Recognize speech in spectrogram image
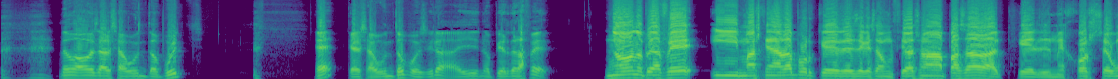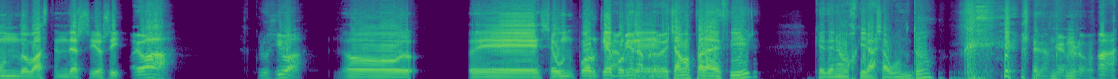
no vamos al Sagunto Puch. ¿Eh? Que el Sagunto, pues mira, ahí no pierde la fe. no, no pega fe. Y más que nada porque desde que se anunció la semana pasada que el mejor segundo va a ascender sí o sí. Ahí va. Exclusiva. Lo, eh, según, ¿Por qué? También Porque aprovechamos para decir que tenemos que ir a Sagunto. que no, broma.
